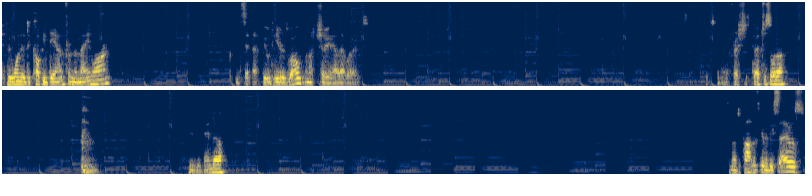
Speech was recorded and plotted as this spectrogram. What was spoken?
If we wanted to copy down from the main line, we can set that field here as well, and I'll show you how that works. Refresh this purchase order. The vendor. So my department's going to be sales.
